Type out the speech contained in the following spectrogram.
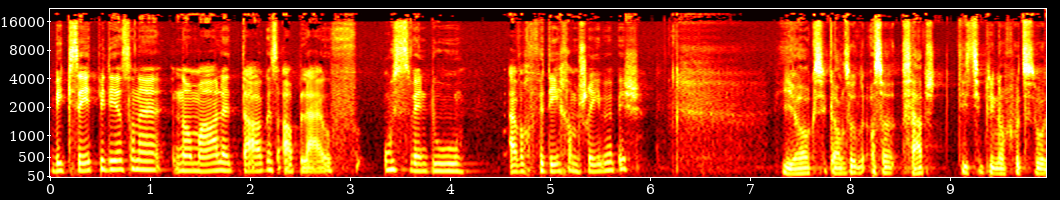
Wie sieht bei dir so ein normaler Tagesablauf aus, wenn du einfach für dich am Schreiben bist? Ja, ganz, also Selbst, Disziplin noch kurz zu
